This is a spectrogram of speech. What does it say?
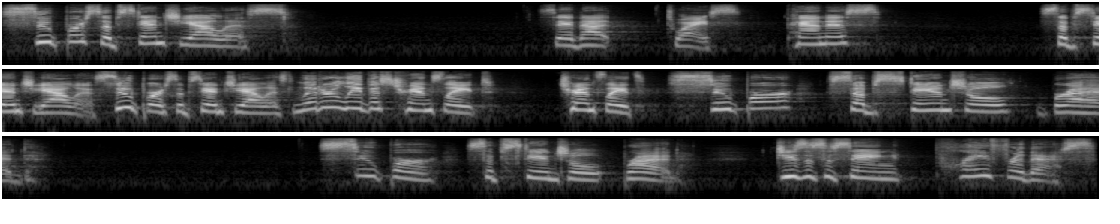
supersubstantialis. Say that twice. Panis substantialis, super substantialis. Literally, this translate, translates super substantial bread. Super substantial bread. Jesus is saying, pray for this.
